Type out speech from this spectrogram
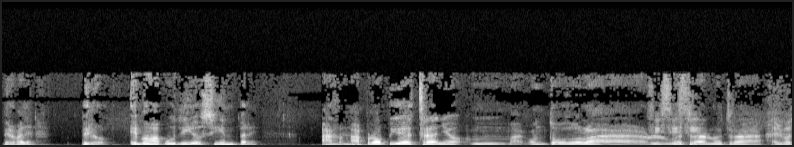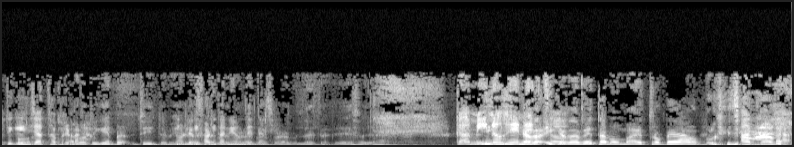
Pero vaya pero hemos acudido siempre a, mm. propio extraño con todo la nuestra nuestra el botiquín ya está preparado. no le falta ni un detalle eso ya Caminos y, en cada, y cada vez estamos más estropeados. Porque Anda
